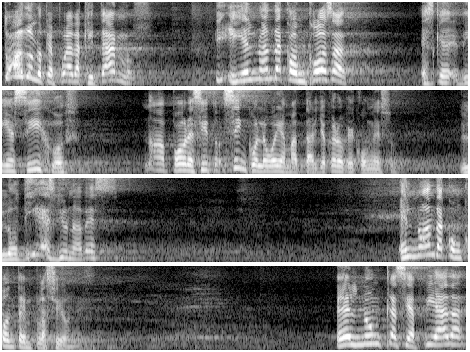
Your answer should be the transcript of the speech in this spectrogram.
todo lo que pueda quitarnos. Y, y él no anda con cosas. Es que diez hijos. No, pobrecito, cinco le voy a matar. Yo creo que con eso. Los diez de una vez. Él no anda con contemplaciones. Él nunca se apiada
